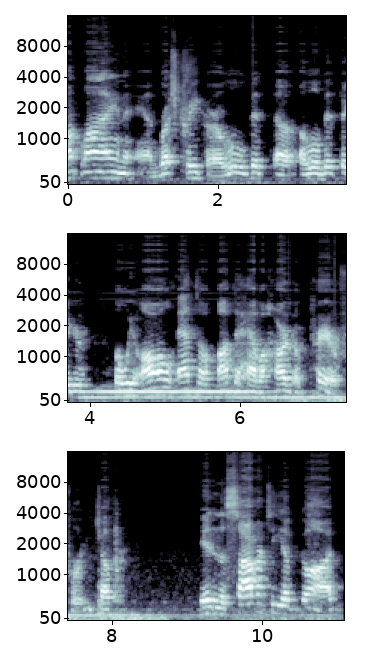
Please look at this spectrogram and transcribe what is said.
Frontline and Rush Creek are a little bit uh, a little bit bigger, but we all to, ought to have a heart of prayer for each other. In the sovereignty of God,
